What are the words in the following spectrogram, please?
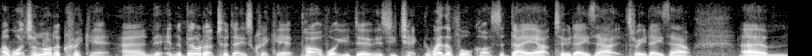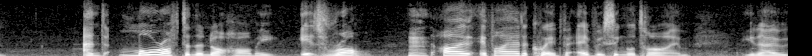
I watch a lot of cricket and in the build up to a day's cricket, part of what you do is you check the weather forecast, a day out, 2 days out, 3 days out. Um, and more often than not, Harmy, it's wrong. I if I had a quid for every single time you know,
